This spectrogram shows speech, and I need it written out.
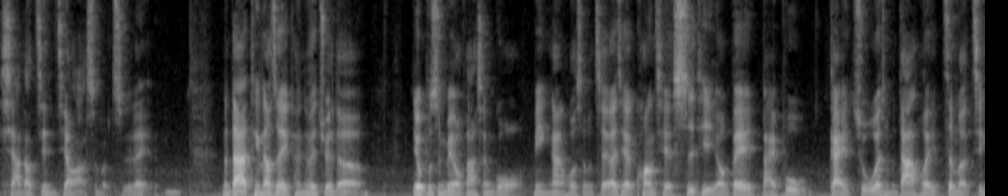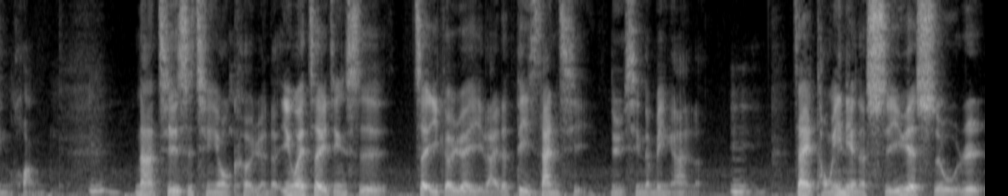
吓到尖叫啊什么之类的。那大家听到这里可能会觉得，又不是没有发生过命案或什么之类，而且况且尸体有被白布盖住，为什么大家会这么惊慌？那其实是情有可原的，因为这已经是。这一个月以来的第三起女性的命案了。嗯，在同一年的十一月十五日，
